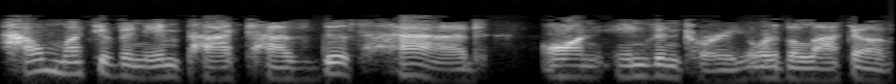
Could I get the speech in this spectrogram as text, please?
how much of an impact has this had on inventory or the lack of?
